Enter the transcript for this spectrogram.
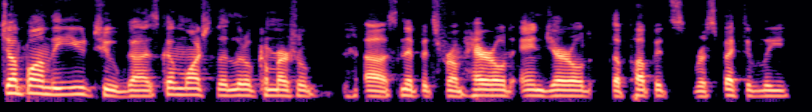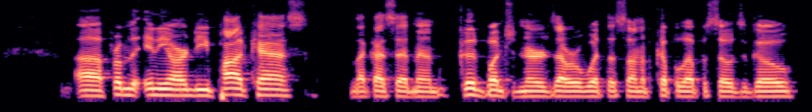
jump on the YouTube, guys. Come watch the little commercial uh, snippets from Harold and Gerald, the puppets, respectively, uh, from the NERD podcast. Like I said, man, good bunch of nerds that were with us on a couple episodes ago.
